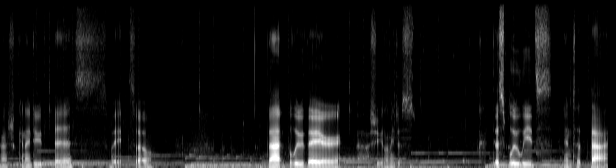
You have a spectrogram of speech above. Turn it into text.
Trash. Can I do this? Wait, so that blue there. Oh, shoot, let me just. This blue leads into that.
